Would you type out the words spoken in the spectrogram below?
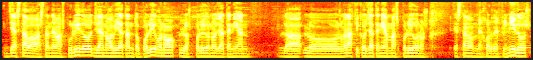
ya estaba bastante más pulido, ya no había tanto polígono, los polígonos ya tenían, la- los gráficos ya tenían más polígonos, estaban mejor definidos.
